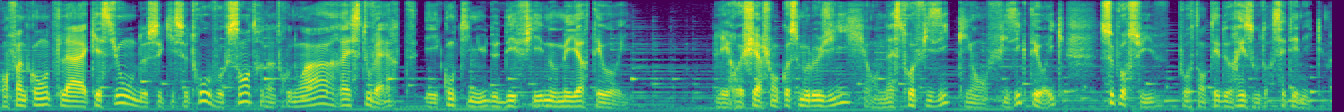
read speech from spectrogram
En fin de compte, la question de ce qui se trouve au centre d'un trou noir reste ouverte et continue de défier nos meilleures théories. Les recherches en cosmologie, en astrophysique et en physique théorique se poursuivent pour tenter de résoudre cette énigme.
